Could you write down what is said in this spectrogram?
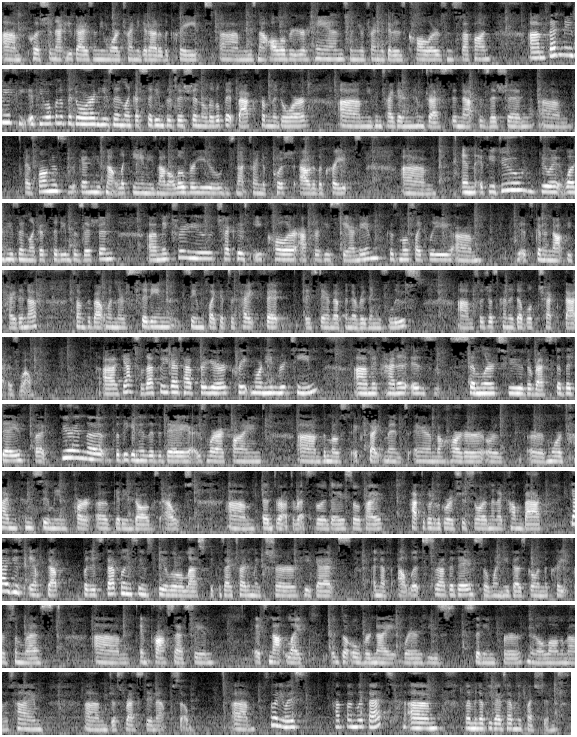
um, pushing at you guys anymore trying to get out of the crate, um, he's not all over your hands when you're trying to get his collars and stuff on, um, then maybe if you, if you open up the door and he's in like a sitting position a little bit back from the door, um, you can try getting him dressed in that position. Um, as long as, again, he's not licking, he's not all over you, he's not trying to push out of the crate. Um, and if you do do it when he's in like a sitting position, uh, make sure you check his e-collar after he's standing because most likely um, it's gonna not be tight enough. Something about when they're sitting, it seems like it's a tight fit. They stand up and everything's loose. Um, so just kind of double check that as well. Uh, yeah, so that's what you guys have for your crate morning routine. Um, it kind of is similar to the rest of the day, but during the, the beginning of the day is where I find um, the most excitement and the harder or, or more time consuming part of getting dogs out um, than throughout the rest of the day. So if I have to go to the grocery store and then I come back, yeah, he's amped up but it definitely seems to be a little less because I try to make sure he gets enough outlets throughout the day. So when he does go in the crate for some rest um, and processing, it's not like the overnight where he's sitting for you know a long amount of time, um, just resting up. So, um, so anyways, have fun with that. Um, let me know if you guys have any questions.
